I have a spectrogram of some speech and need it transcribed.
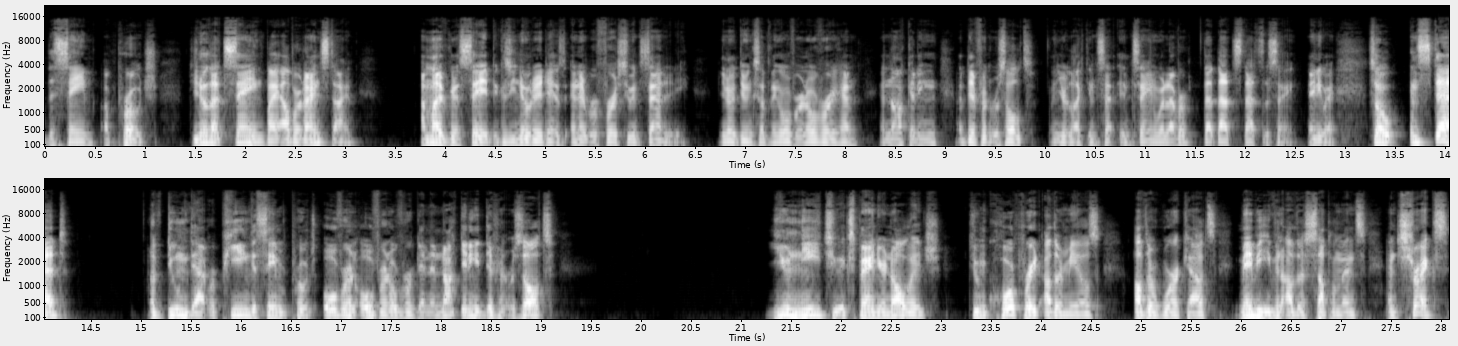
the same approach. Do you know that saying by Albert Einstein? I'm not even going to say it because you know what it is, and it refers to insanity. You know, doing something over and over again and not getting a different result, and you're like ins- insane, whatever. That that's that's the saying. Anyway, so instead of doing that, repeating the same approach over and over and over again, and not getting a different result, you need to expand your knowledge to incorporate other meals, other workouts, maybe even other supplements and tricks,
